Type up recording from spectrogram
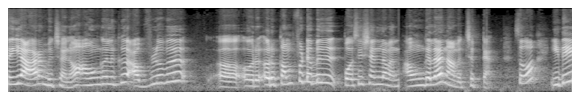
செய்ய ஆரம்பிச்சேனோ அவங்களுக்கு அவ்வளவு ஒரு ஒரு கம்ஃபர்டபுள் பொசிஷனில் வந்து அவங்கள நான் வச்சுக்கிட்டேன். ஸோ இதே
